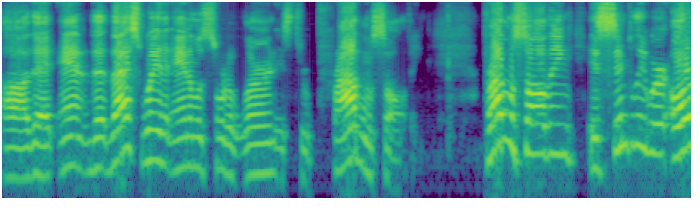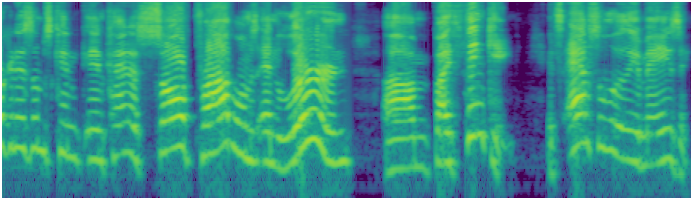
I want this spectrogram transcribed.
uh, that the last way that animals sort of learn is through problem solving. Problem solving is simply where organisms can, can kind of solve problems and learn um, by thinking. It's absolutely amazing.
